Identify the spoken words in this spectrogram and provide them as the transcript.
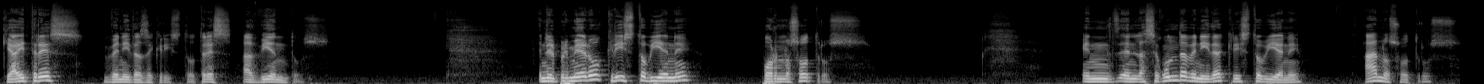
que hay tres venidas de Cristo, tres advientos. En el primero, Cristo viene por nosotros. En, la segunda venida, Cristo viene a nosotros.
